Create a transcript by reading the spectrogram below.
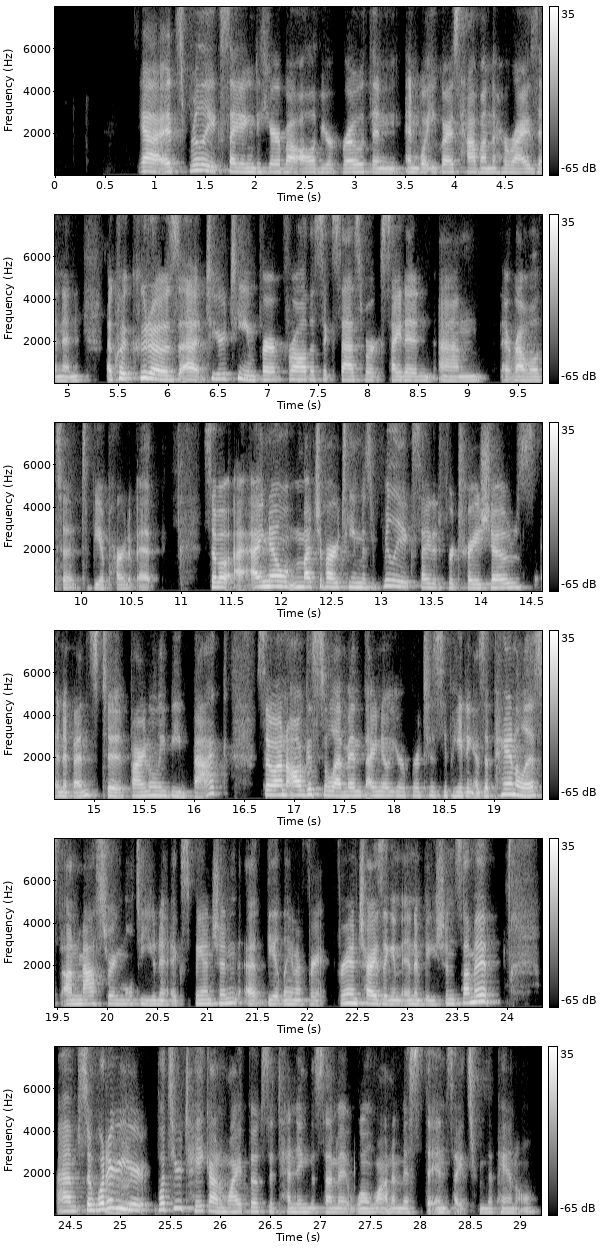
Yeah, it's really exciting to hear about all of your growth and, and what you guys have on the horizon. And a quick kudos uh, to your team for, for all the success. We're excited um, at Revel to, to be a part of it. So I, I know much of our team is really excited for trade shows and events to finally be back. So on August 11th, I know you're participating as a panelist on mastering multi-unit expansion at the Atlanta Fran- Franchising and Innovation Summit. Um, so what are mm-hmm. your what's your take on why folks attending the summit won't want to miss the insights from the panel?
